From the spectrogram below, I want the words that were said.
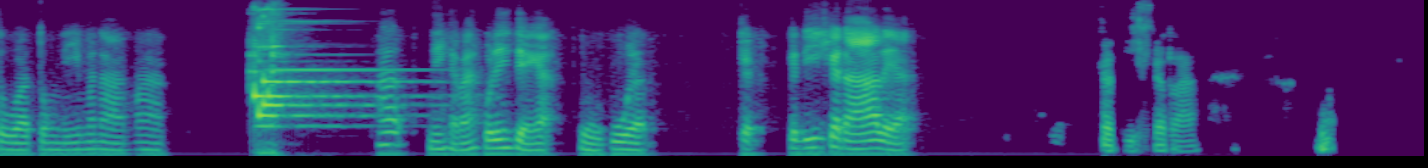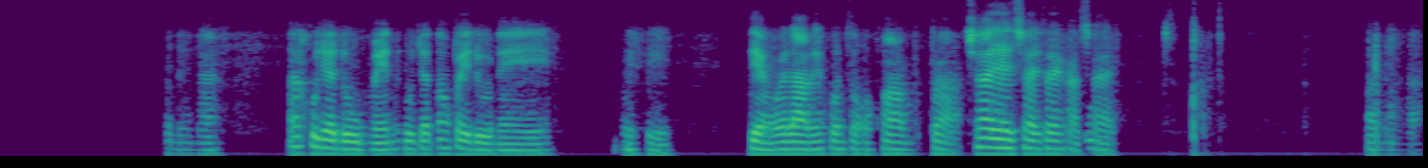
ตัวตรงนี้มานานมาก ถ้านี่เห็นไหมกูได้ยินเสียงอะหูกูแบบกระกระดีกระดาเลยอะกระดีกระดาอั นนี้นะ ถ้าคุณจะดูเมนต์คุณจะต้องไปดูในมือถือเสียงเวลามีคนส่งข้อความหรือเปล่าใช่ใช่ใช่ใช่ครับใช่แป๊บนึงนะ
